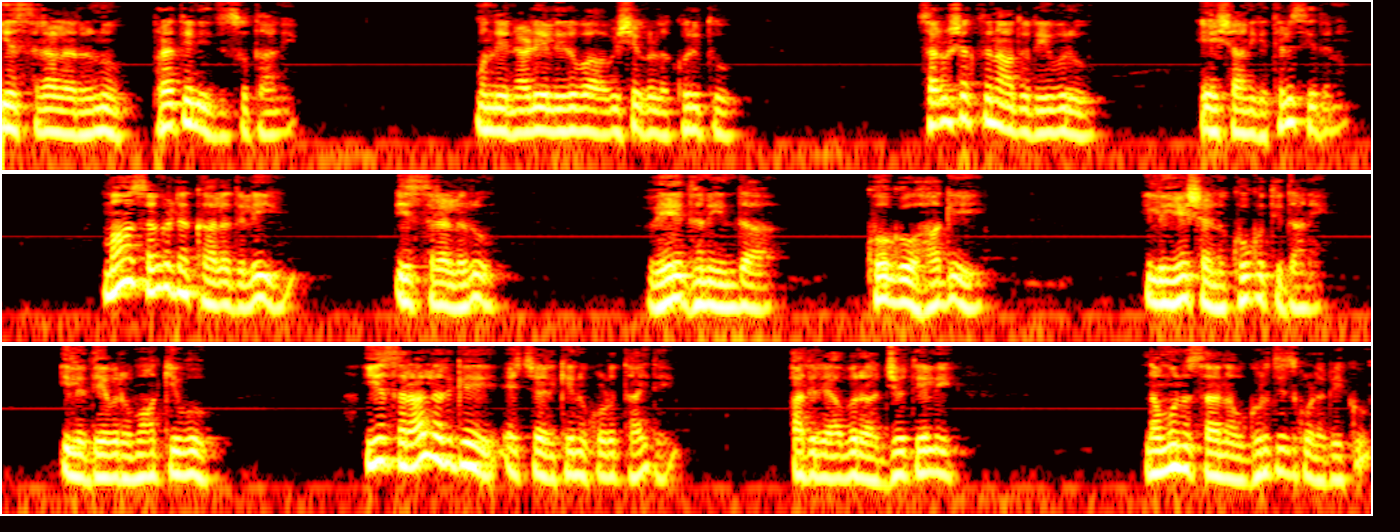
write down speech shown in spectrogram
ಇಸ್ರಾಲರನ್ನು ಪ್ರತಿನಿಧಿಸುತ್ತಾನೆ. ಮುಂದೆ ನಡೆಯಲಿರುವ ವಿಷಯಗಳ ಕುರಿತು ಸರ್ವಶಕ್ತನಾದ ದೇವರು ಏಷಾನಿಗೆ ತಿಳಿಸಿದನು. ಮಹಾಸಂಕಟ ಕಾಲದಲ್ಲಿ ಇಸ್ರಾಲರು ವೇದನೆಯಿಂದ ಕೂಗುವ ಹಾಗೆ ಇಲ್ಲಿ ಏಷಾನು ಕೂಗುತ್ತಿದ್ದಾನೆ. ಇಲ್ಲಿ ದೇವರ ವಾಕ್ಯವು ಇಸ್ರಾಲರಿಗೆ ಸರಾಲರಿಗೆ ಎಚ್ಚರಿಕೆಯನ್ನು ಕೊಡುತ್ತಾ ಇದೆ. ಆದರೆ ಅವರ ಜೊತೆಯಲ್ಲಿ ನಮ್ಮನ್ನು ಸಹ ನಾವು ಗುರುತಿಸಿಕೊಳ್ಳಬೇಕು.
